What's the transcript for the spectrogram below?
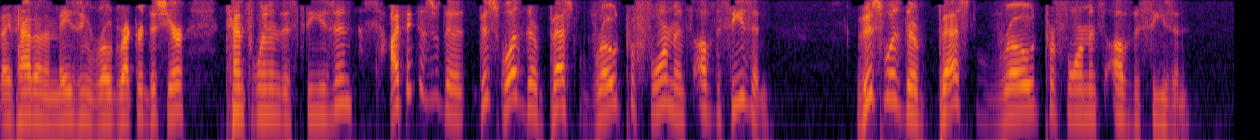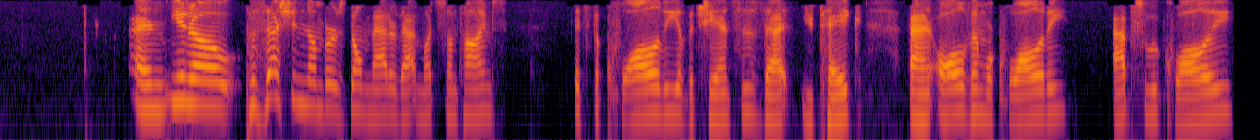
they've had an amazing road record this year, tenth win in the season. I think this was the this was their best road performance of the season. This was their best road performance of the season. And, you know, possession numbers don't matter that much sometimes. It's the quality of the chances that you take, and all of them were quality, absolute quality.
